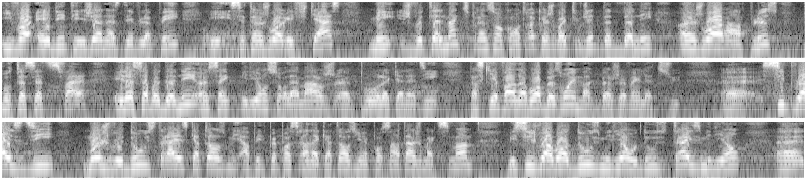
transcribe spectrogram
Il va aider tes jeunes à se développer et c'est un joueur efficace. Mais je veux tellement que tu prennes son contrat que je vais être obligé de te donner un joueur en plus pour te satisfaire. Et là, ça va donner un 5 millions sur la marge euh, pour le Canadien parce qu'il va en avoir besoin, Marc Bergevin, là-dessus. Euh, si Price dit, moi je veux 12, 13, 14 millions, il ne peut pas se rendre à 14, il y a un pourcentage maximum, mais si je veux avoir 12 millions ou 12, 13 millions euh,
